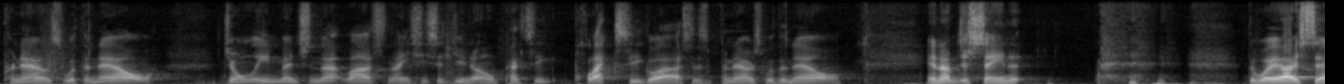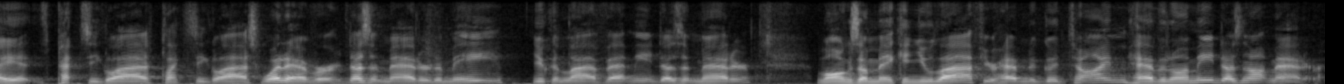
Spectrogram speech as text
pronounced with an L. Jolene mentioned that last night. She said, you know, plexiglass is pronounced with an L. And I'm just saying it the way I say it, it's plexiglass, plexiglass, whatever. It doesn't matter to me. You can laugh at me, it doesn't matter. As long as I'm making you laugh, you're having a good time, have it on me, does not matter.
